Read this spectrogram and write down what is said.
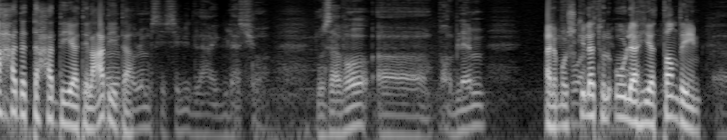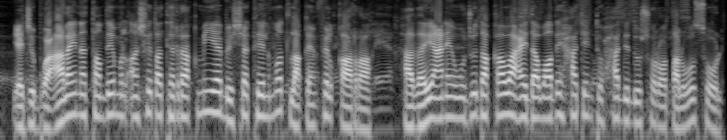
أحد التحديات العديدة. المشكلة الأولى هي التنظيم. يجب علينا تنظيم الأنشطة الرقمية بشكل مطلق في القارة. هذا يعني وجود قواعد واضحة تحدد شروط الوصول.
